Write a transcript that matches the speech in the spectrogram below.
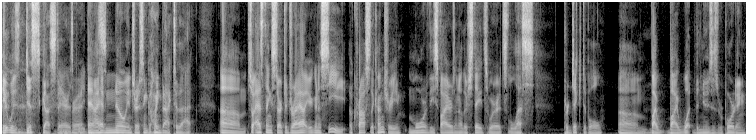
It was disgusting. Right. pretty and I have no interest in going back to that. Um, so as things start to dry out, you're going to see across the country more of these fires in other states where it's less predictable um, by by what the news is reporting,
